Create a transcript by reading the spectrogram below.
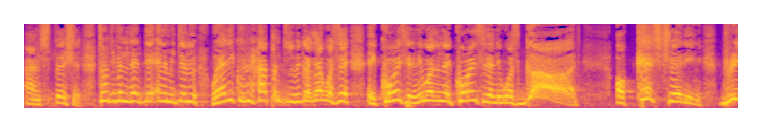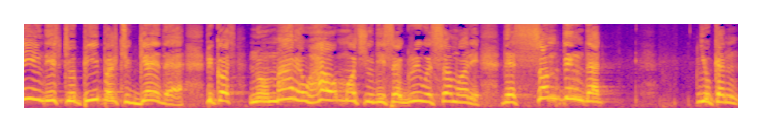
and special. Don't even let the enemy tell you, well, it couldn't happen to you because that was a, a coincidence. It wasn't a coincidence, it was God orchestrating, bringing these two people together. Because no matter how much you disagree with somebody, there's something that you can,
